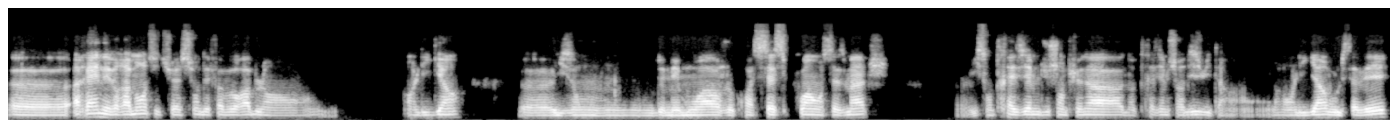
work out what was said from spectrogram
Rennes est vraiment en situation défavorable en, en Ligue 1. Euh, ils ont de mémoire, je crois, 16 points en 16 matchs. Ils sont treizième du championnat, donc 13e sur 18 hein, en Ligue 1, vous le savez.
